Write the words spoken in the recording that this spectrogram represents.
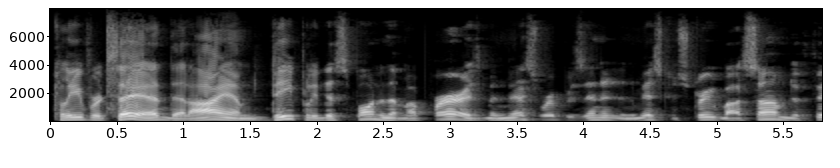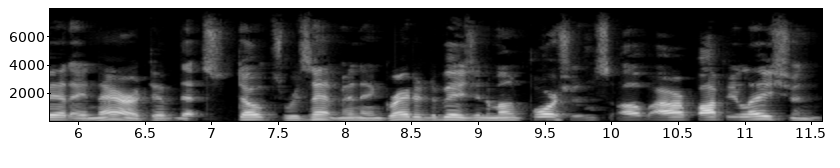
Cleaver said that I am deeply disappointed that my prayer has been misrepresented and misconstrued by some to fit a narrative that stokes resentment and greater division among portions of our population.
